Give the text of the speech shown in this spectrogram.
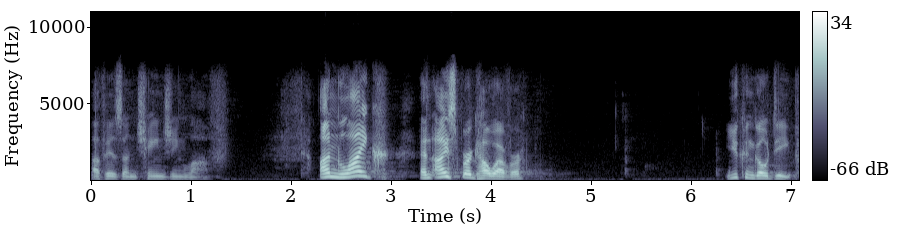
of his unchanging love. Unlike an iceberg, however, you can go deep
